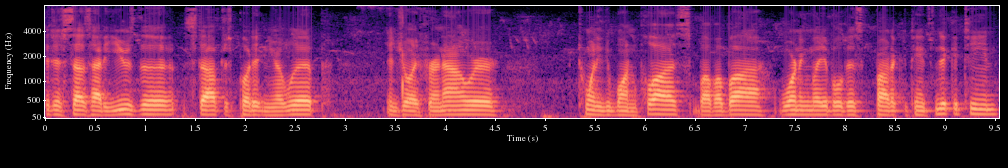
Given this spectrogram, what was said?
it just says how to use the stuff. Just put it in your lip, enjoy for an hour, 21 plus, blah, blah, blah. Warning label, this product contains nicotine.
